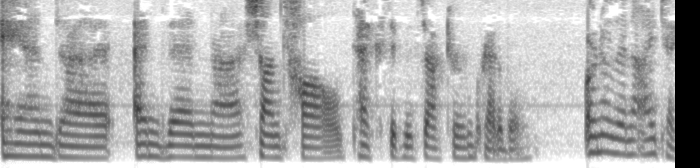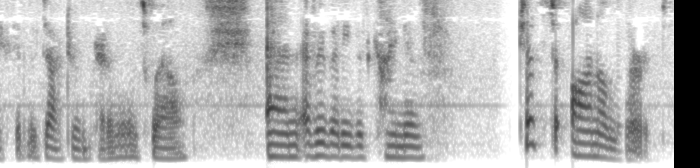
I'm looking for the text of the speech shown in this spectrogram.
and uh, and then uh, Chantal texted with Doctor Incredible, or no, then I texted with Doctor Incredible as well, and everybody was kind of just on alert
